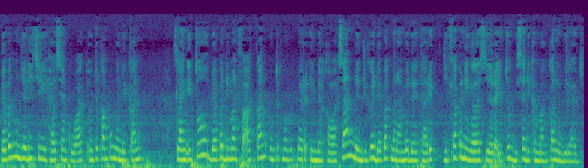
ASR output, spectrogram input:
dapat menjadi ciri khas yang kuat untuk kampung Gandekan. Selain itu, dapat dimanfaatkan untuk memperindah kawasan dan juga dapat menambah daya tarik jika peninggalan sejarah itu bisa dikembangkan lebih lagi.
